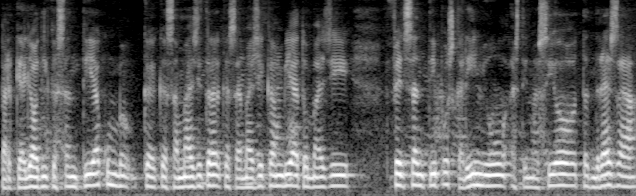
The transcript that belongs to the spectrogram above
perquè allò que sentia que, que se m'hagi canviat o m'hagi fet sentir doncs, carinyo, estimació, tendresa.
